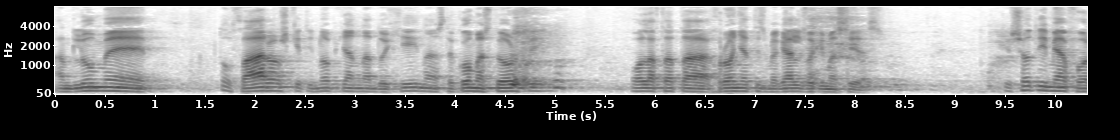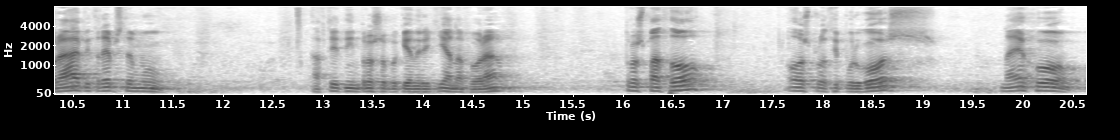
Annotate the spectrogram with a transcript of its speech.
αντλούμε το θάρρος και την όποια αντοχή να στεκόμαστε όρθιοι όλα αυτά τα χρόνια της μεγάλης δοκιμασίας. Και σε ό,τι με αφορά, επιτρέψτε μου αυτή την προσωποκεντρική αναφορά, προσπαθώ ως Πρωθυπουργός να έχω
